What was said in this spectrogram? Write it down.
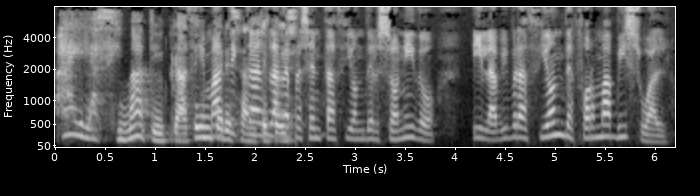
Ay, la cimática, la cimática es la pues. representación del sonido y la vibración de forma visual.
